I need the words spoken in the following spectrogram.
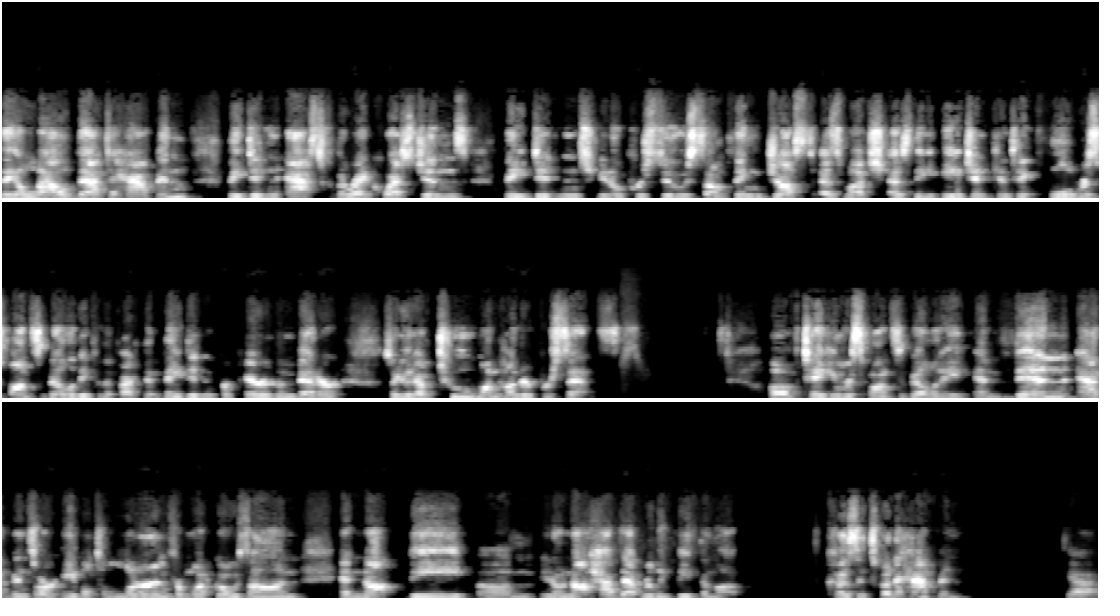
they allowed that to happen. They didn't ask the right questions. They didn't you know pursue something just as much as the agent can take full responsibility for the fact that they didn't prepare them better. So you have two 100 percents of taking responsibility and then admins are able to learn from what goes on and not be um, you know not have that really beat them up because it's going to happen yeah.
